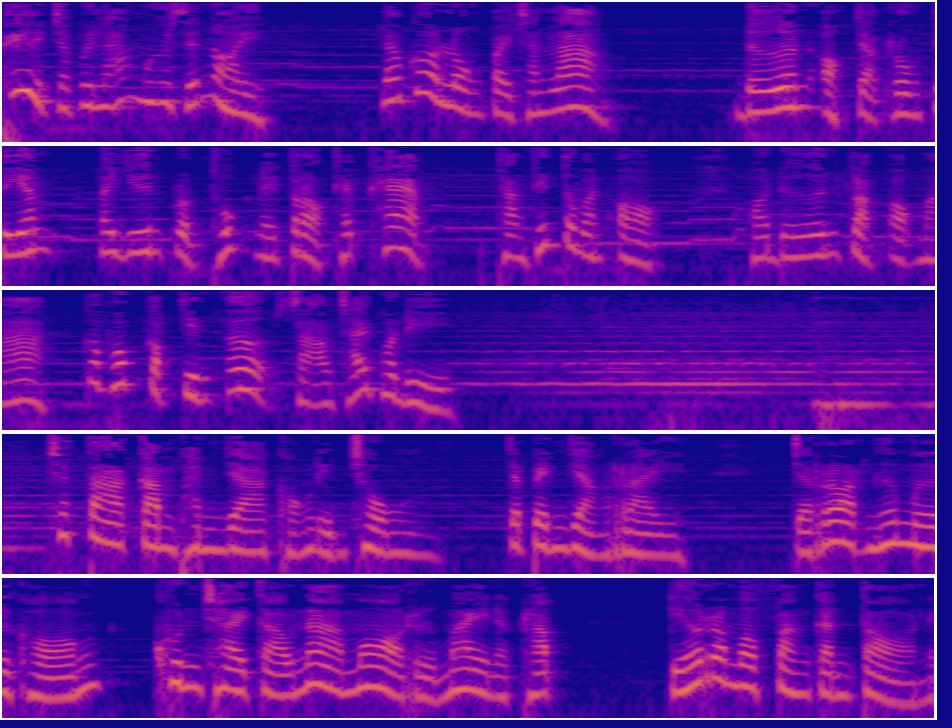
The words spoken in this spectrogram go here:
พี่จะไปล้างมือเสียหน่อย แล้วก็ลงไปชั้นล่าง เดินออกจากโรงเตี๊ยมไปยืนปลดทุกข์ในตรอกแคบๆ ทางทิศตะวันออก พอเดินกลับออกมาก็พบกับจินเออร์สาวใช้พอดี ชะตากรรมพัญญาของหลินชง จะเป็นอย่างไร จะรอดเงื้อมือของคุณชายเก่าหน้าหม้อหรือไม่นะครับ เดี๋ยวเรามาฟังกันต่อใน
